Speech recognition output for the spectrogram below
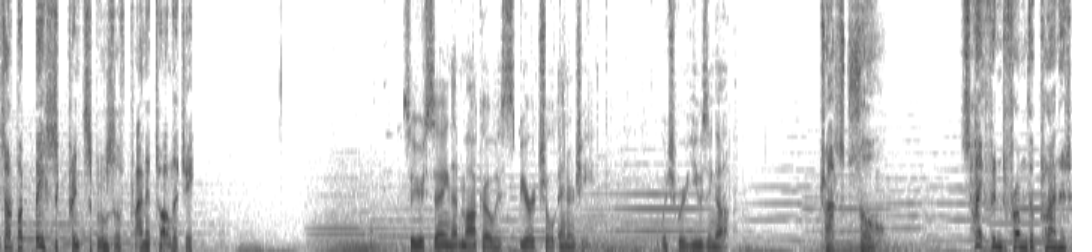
these are but basic principles of planetology. So you're saying that Mako is spiritual energy, which we're using up. Just so. Siphoned from the planet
